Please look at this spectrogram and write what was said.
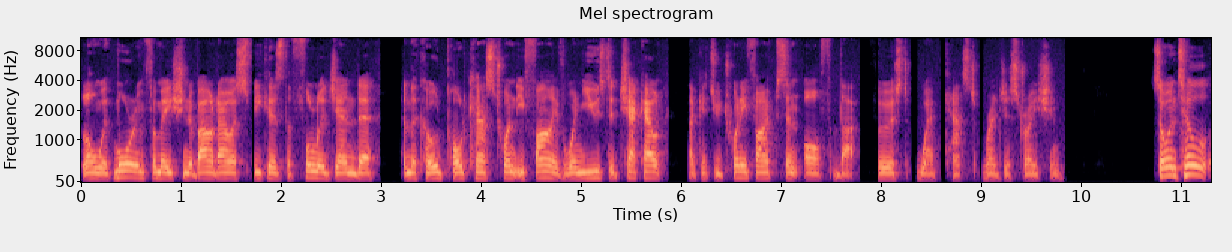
along with more information about our speakers, the full agenda, and the code podcast25 when used at checkout. That gets you 25% off that first webcast registration. So until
